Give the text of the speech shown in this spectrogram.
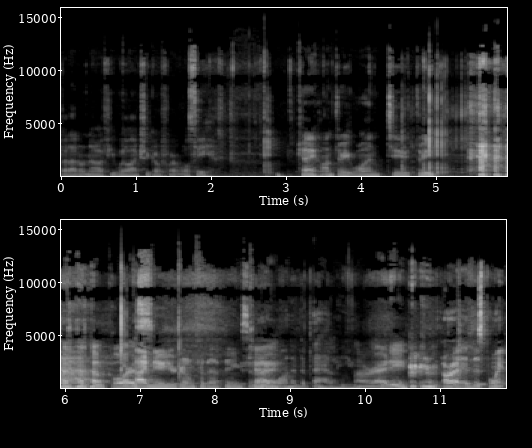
but I don't know if he will actually go for it. We'll see. Okay, on three. One, two, three. of course. I knew you were going for that thing, so I wanted to battle you. Alrighty. All right, at this point,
